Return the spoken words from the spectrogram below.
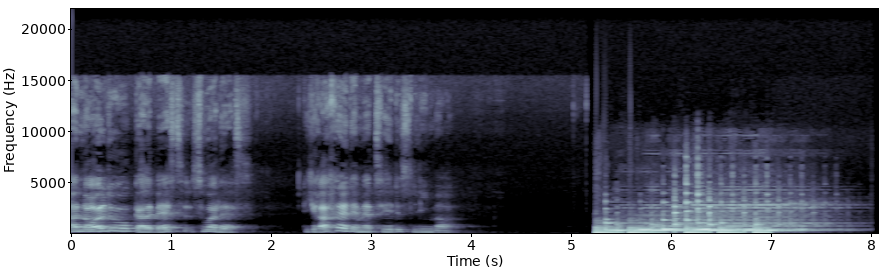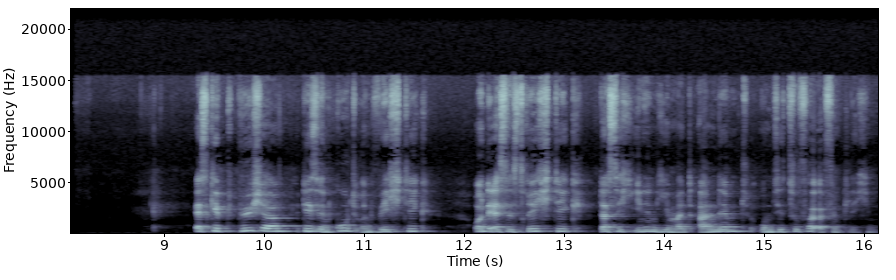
Arnoldo Galvez Suarez Die Rache der Mercedes Lima Es gibt Bücher, die sind gut und wichtig, und es ist richtig, dass sich ihnen jemand annimmt, um sie zu veröffentlichen.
